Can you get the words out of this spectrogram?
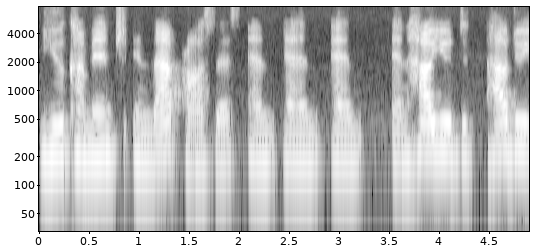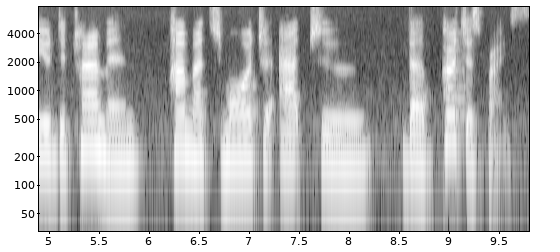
you come in in that process and and and and how you de- how do you determine how much more to add to the purchase price?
